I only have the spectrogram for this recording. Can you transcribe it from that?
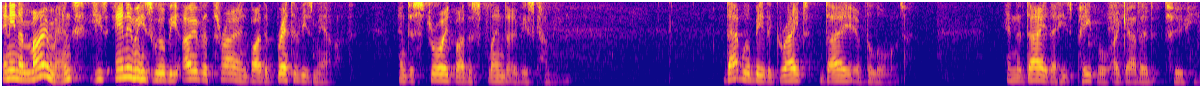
and in a moment, his enemies will be overthrown by the breath of his mouth and destroyed by the splendour of his coming. That will be the great day of the Lord and the day that his people are gathered to him.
